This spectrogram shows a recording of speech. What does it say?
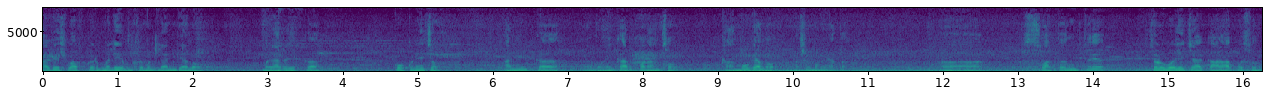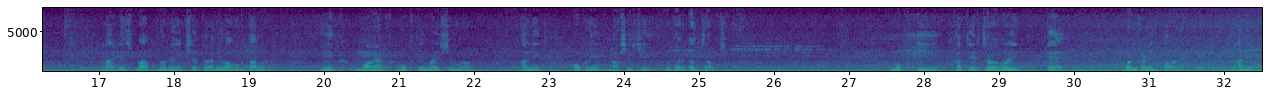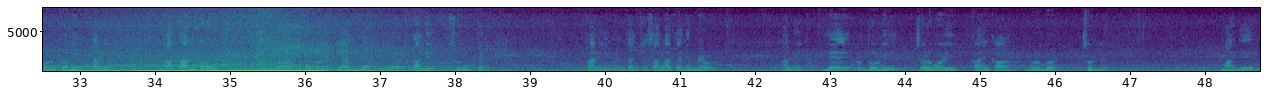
नागेश बाब करमली आमचे म्हटल्यान गेलो. म्हळ्यार एक कोंकणीचो आनी एक गोंयकारपणाचो खांबो गेलो अशें म्हणूं येता स्वातंत्र्य चळवळीच्या काळा पसून नागेश बाब दोनूय क्षेत्रांनी वावुरतालो एक गोंयांक मुक्ती मेळची म्हणून आनीक कोंकणी भाशेची उदरगत जावची म्हणून. मुक्ती खातीर चळवळीक ते बंदखणीक पावले. आनी बंदखणीत तांणी हातान बरोवन कोंकणींतल्यान एक नियतकालीक सुरू केलें तांणी आनी तांच्या सांगात्यांनी मेळून आनी हे दोनूय चळवळी कांय काळ बरोबर चल्ल्यो मागीर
